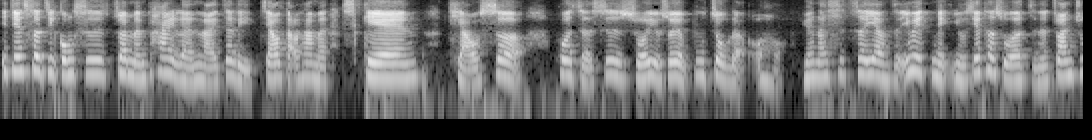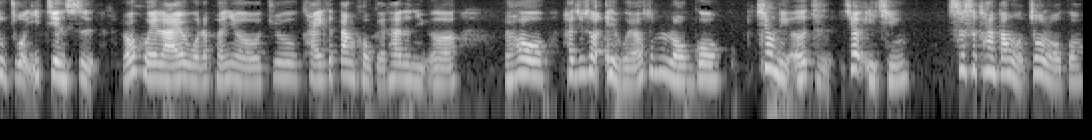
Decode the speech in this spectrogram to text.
一间设计公司专门派人来这里教导他们 scan 调色，或者是所有所有步骤的哦，原来是这样子，因为每有些特殊儿只能专注做一件事。然后回来，我的朋友就开一个档口给他的女儿，然后他就说：“哎，我要做 logo，叫你儿子叫以晴试试看，帮我做 logo。”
